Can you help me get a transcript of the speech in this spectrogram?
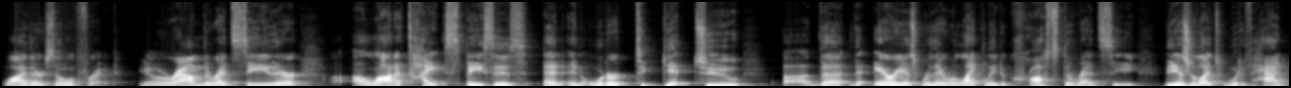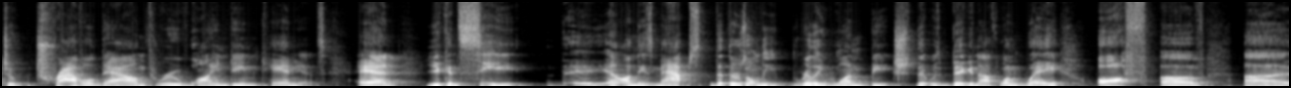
why they're so afraid. You know, around the Red Sea, there are a lot of tight spaces, and in order to get to uh, the the areas where they were likely to cross the Red Sea, the Israelites would have had to travel down through winding canyons, and you can see uh, on these maps that there's only really one beach that was big enough, one way off of uh,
